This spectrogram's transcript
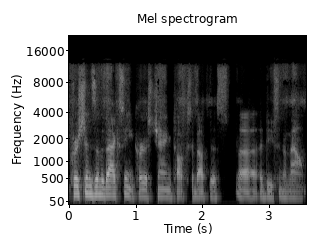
Christians and the Vaccine, Curtis Chang talks about this uh, a decent amount.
